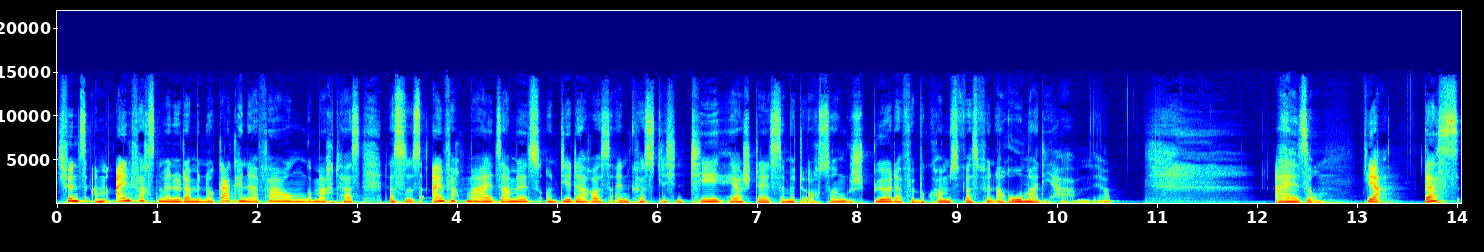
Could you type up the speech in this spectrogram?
Ich finde es am einfachsten, wenn du damit noch gar keine Erfahrungen gemacht hast, dass du es einfach mal sammelst und dir daraus einen köstlichen Tee herstellst, damit du auch so ein Gespür dafür bekommst, was für ein Aroma die haben. Ja? Also, ja, das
